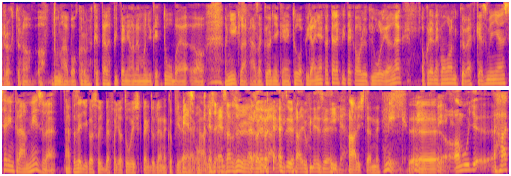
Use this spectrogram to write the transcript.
rögtön a, a Dunába akarom őket telepíteni, hanem mondjuk egy tóba, a, a Nyéklátháza környékén egy tóba pirányákat telepítek, ahol ők jól élnek, akkor ennek van valami következménye szerint rám nézve? Hát az egyik az, hogy befagy a tó, és megdöglenek a pirányák. Ez, okay. ez, ez, az ő, ez, ő, rájuk, ez ő rájuk nézve. Igen. Hál' Istennek. Még, még, uh, még. Amúgy, hát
